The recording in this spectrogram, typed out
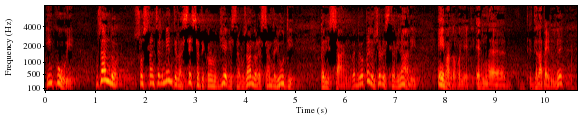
in cui, usando sostanzialmente la stessa tecnologia che stava usando Alessandro Aiuti per il sangue, abbiamo preso cellule staminali ematopoieti eh, della pelle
